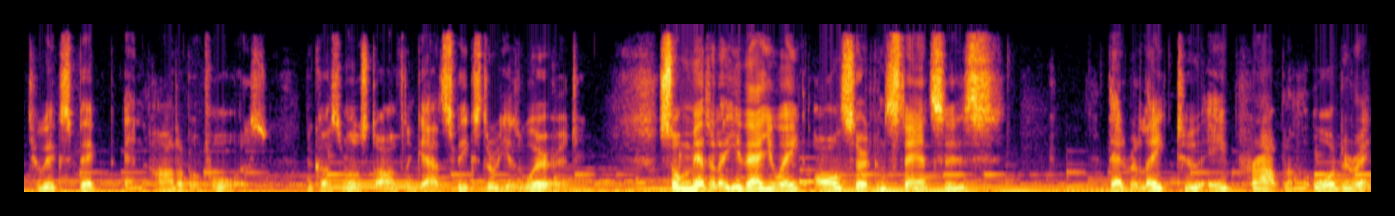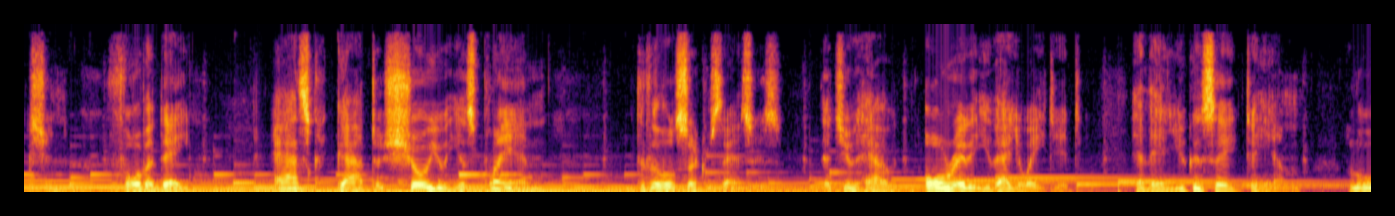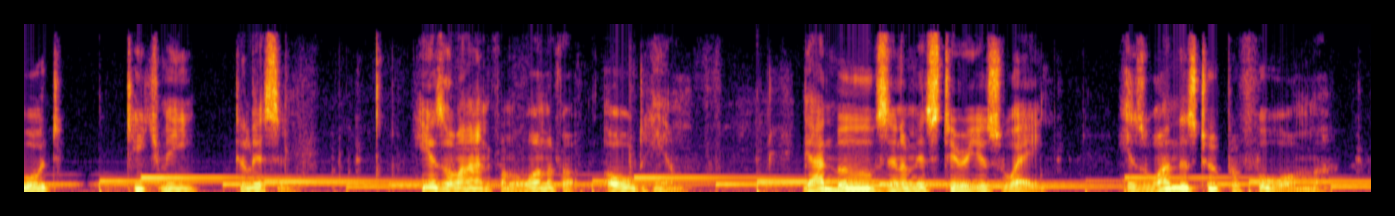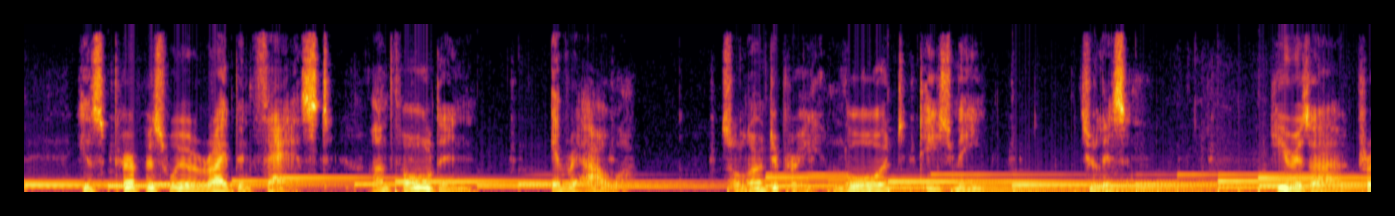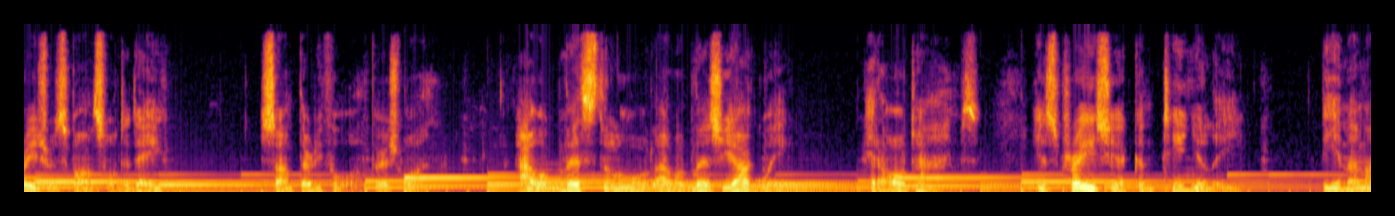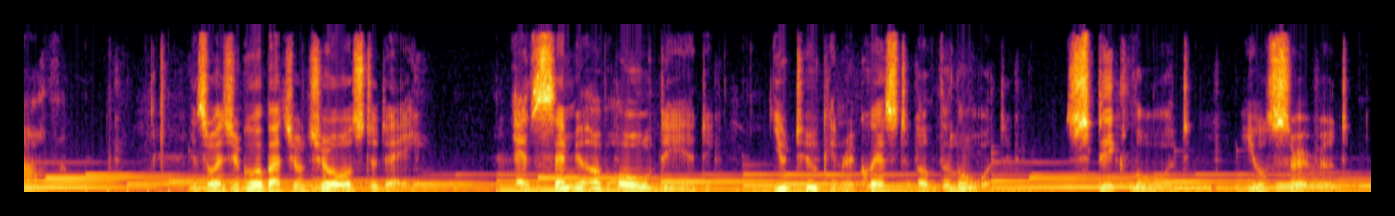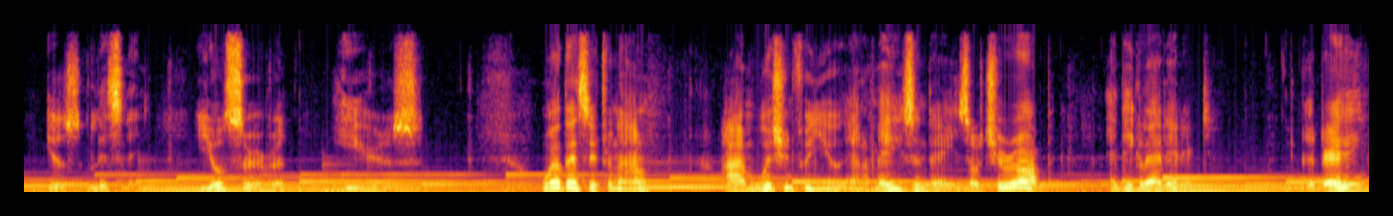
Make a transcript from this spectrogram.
to expect an audible voice because most often God speaks through His Word. So mentally evaluate all circumstances that relate to a problem or direction for the day. Ask God to show you His plan through those circumstances that you have already evaluated. And then you can say to Him, Lord, teach me to listen. Here's a line from a wonderful old hymn God moves in a mysterious way, His wonders to perform. His purpose will ripen fast, unfolding every hour. So learn to pray, Lord, teach me to listen. Here is our praise response for today Psalm 34, verse 1. I will bless the Lord, I will bless Yahweh at all times. His praise shall continually be in my mouth. And so, as you go about your chores today, as Samuel of old did, you too can request of the Lord Speak, Lord, your servant is listening. Your servant hears. Well, that's it for now. I'm wishing for you an amazing day. So cheer up and be glad in it. Good day.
